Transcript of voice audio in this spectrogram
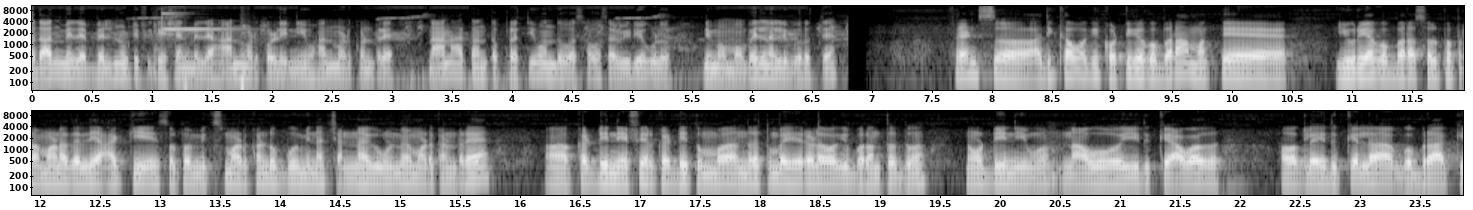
ಅದಾದಮೇಲೆ ಬೆಲ್ ನೋಟಿಫಿಕೇಷನ್ ಮೇಲೆ ಆನ್ ಮಾಡ್ಕೊಳ್ಳಿ. ನೀವು ಆನ್ ಮಾಡಿಕೊಂಡ್ರೆ ನಾನು ಹಾಕೋಂಥ ಪ್ರತಿಯೊಂದು ಹೊಸ ಹೊಸ ವೀಡಿಯೋಗಳು ನಿಮ್ಮ ಮೊಬೈಲ್ನಲ್ಲಿ ಬರುತ್ತೆ. ಫ್ರೆಂಡ್ಸ್, ಅಧಿಕವಾಗಿ ಕೊಟ್ಟಿಗೆ ಗೊಬ್ಬರ ಮತ್ತು ಯೂರಿಯಾ ಗೊಬ್ಬರ ಸ್ವಲ್ಪ ಪ್ರಮಾಣದಲ್ಲಿ ಹಾಕಿ ಸ್ವಲ್ಪ ಮಿಕ್ಸ್ ಮಾಡ್ಕೊಂಡು ಭೂಮಿನ ಚೆನ್ನಾಗಿ ಉಳುಮೆ ಮಾಡ್ಕೊಂಡ್ರೆ ಕಡ್ಡಿ, ನೇಫಿಯರ್ ಕಡ್ಡಿ ತುಂಬ ಅಂದರೆ ತುಂಬ ಹೇರಳವಾಗಿ ಬರೋಂಥದ್ದು ನೋಡಿ ನೀವು, ನಾವು ಇದಕ್ಕೆ ಯಾವಾಗ ಆವಾಗಲೇ ಇದಕ್ಕೆಲ್ಲ ಗೊಬ್ಬರ ಹಾಕಿ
